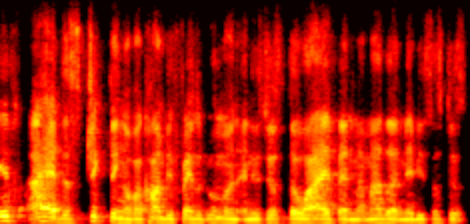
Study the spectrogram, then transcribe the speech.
if I had the strict thing of I can't be friends with women and it's just the wife and my mother and maybe sisters,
